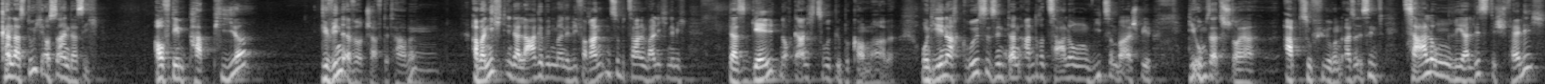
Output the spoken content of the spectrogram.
kann das durchaus sein, dass ich auf dem Papier Gewinn erwirtschaftet habe, mhm. aber nicht in der Lage bin, meine Lieferanten zu bezahlen, weil ich nämlich das Geld noch gar nicht zurückbekommen habe. Und je nach Größe sind dann andere Zahlungen, wie zum Beispiel die Umsatzsteuer abzuführen. Also es sind Zahlungen realistisch fällig,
